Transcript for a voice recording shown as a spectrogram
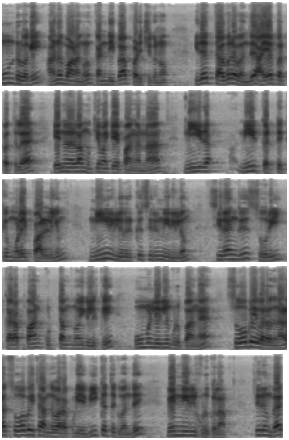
மூன்று வகை அனுபானங்களும் கண்டிப்பாக படிச்சுக்கணும். இதை தவிர வந்து அயப்பற்பத்தில் என்னென்னலாம் முக்கியமாக கேட்பாங்கன்னா நீர் நீர்க்கட்டுக்கு முளைப்பாலையும் நீரிழிவிற்கு சிறுநீரிலும் சிரங்கு சொறி கரப்பான் குட்டம் நோய்களுக்கு உமிழ்நீரிலும் கொடுப்பாங்க. சோபை வர்றதுனால சோபை சார்ந்து வரக்கூடிய வீக்கத்துக்கு வந்து வெந்நீரில் கொடுக்கலாம். திரும்ப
